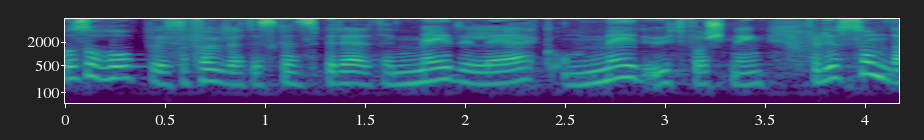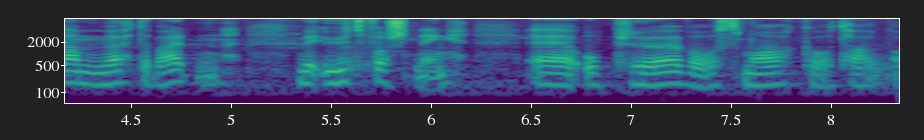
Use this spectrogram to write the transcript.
Og så håper vi selvfølgelig at det skal inspirere til mer lek og mer utforskning. For det er jo sånn de møter verden, med utforskning. eh, Og prøve å smake og ta på.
